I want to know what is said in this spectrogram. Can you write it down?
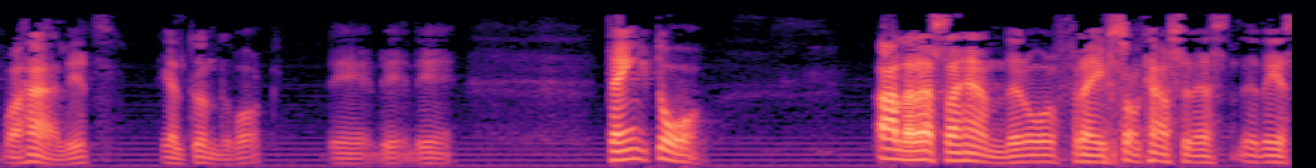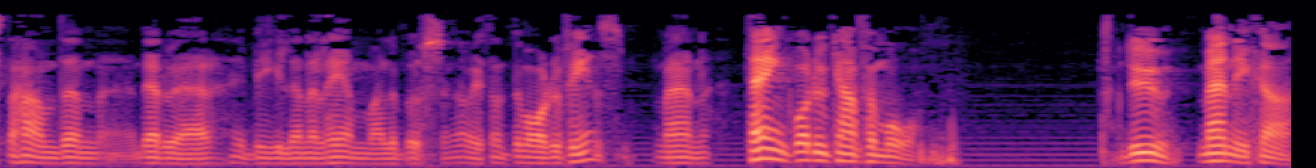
Vad härligt. Helt underbart. Det, det, det. Tänk då alla dessa händer och för dig som kanske reste handen där du är i bilen eller hemma eller bussen jag vet inte var du finns men tänk vad du kan förmå. Du människa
